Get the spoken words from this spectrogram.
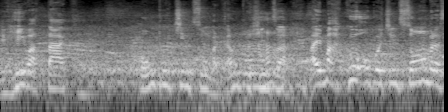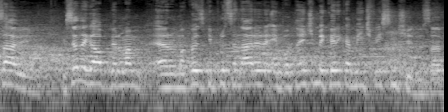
errei o ataque, um pontinho de sombra, cara, um pontinho de sombra. Aí marcou um pontinho de sombra, sabe? Isso é legal, porque era uma, era uma coisa que pro cenário era importante e mecanicamente fez sentido, sabe?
